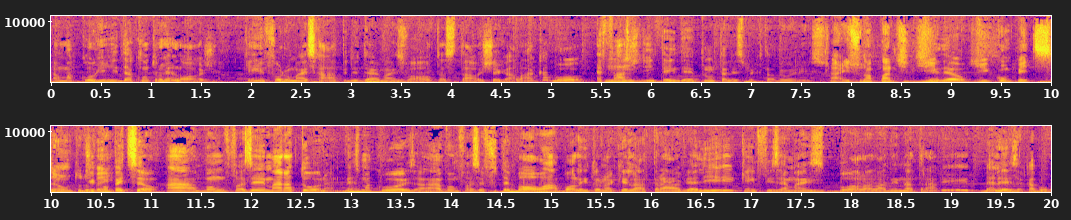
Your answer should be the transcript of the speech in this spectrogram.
é uma corrida contra o relógio. Quem for o mais rápido e der mais voltas tal, e chegar lá, acabou. É fácil de entender para um telespectador isso. Ah, isso na parte de, Entendeu? de competição, tudo de bem. competição. Ah, vamos fazer maratona. Mesma coisa. Ah, vamos fazer futebol. Ah, a bola entrou naquela trave ali. Quem fizer mais bola lá dentro da trave, beleza, acabou.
